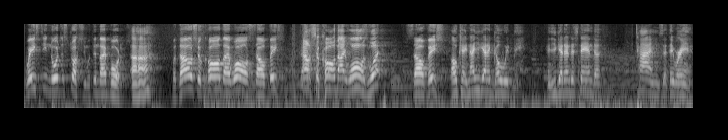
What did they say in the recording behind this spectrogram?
wasting nor destruction within thy borders. Uh huh. But thou shalt call thy walls salvation. Thou shalt call thy walls what? Salvation. Okay, now you got to go with me. And you got to understand the times that they were in.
